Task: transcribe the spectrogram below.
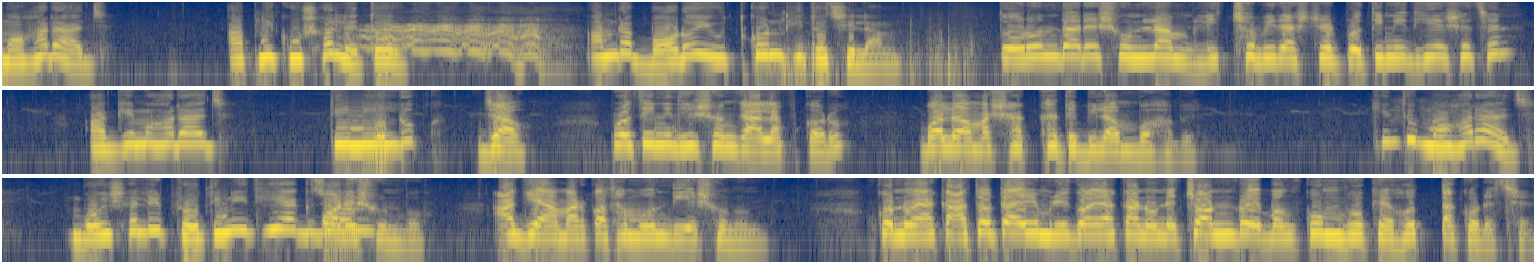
মহারাজ আপনি কুশলে তো। আমরা বড়ই উৎকণ্ঠিত ছিলাম। তরুণদারে শুনলাম লিচ্ছবি রাষ্ট্রের প্রতিনিধি এসেছেন। আগে মহারাজ তিনি যাও প্রতিনিধির সঙ্গে আলাপ করো। বলো আমার সাক্ষাতে বিলম্ব হবে। কিন্তু মহারাজ বৈশালীর প্রতিনিধি একজন পরে শুনব। আগে আমার কথা মন দিয়ে শুনুন। কোনো এক আততায়ী মৃগয়া কাননে চণ্ড এবং কুম্ভকে হত্যা করেছে।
